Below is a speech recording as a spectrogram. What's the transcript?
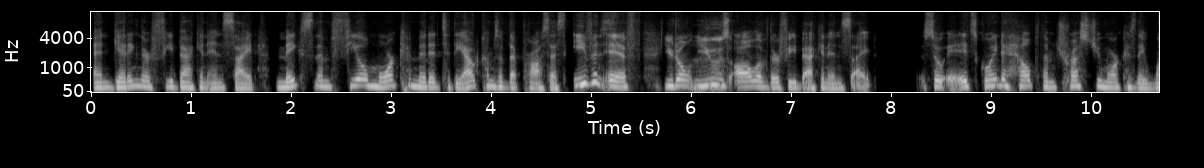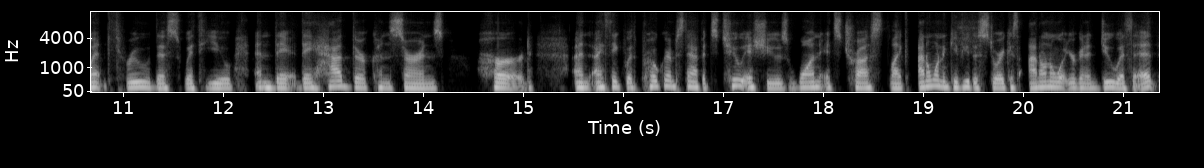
and getting their feedback and insight makes them feel more committed to the outcomes of that process, even if you don't uh-huh. use all of their feedback and insight. So it's going to help them trust you more because they went through this with you and they, they had their concerns heard. And I think with program staff, it's two issues. One, it's trust. Like, I don't want to give you the story because I don't know what you're going to do with it.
